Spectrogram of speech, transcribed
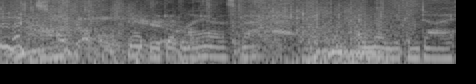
Let me get my arrows back. And then you can die.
